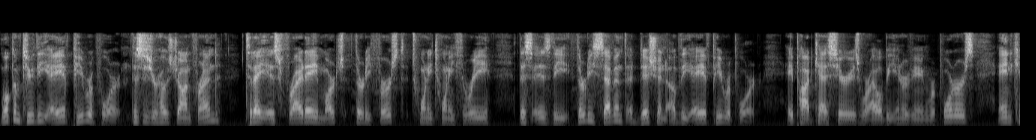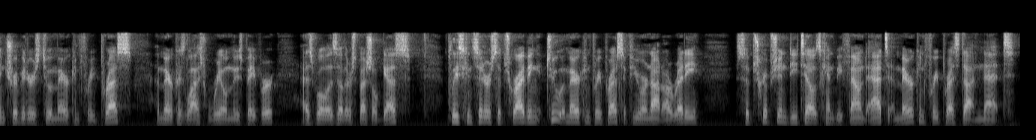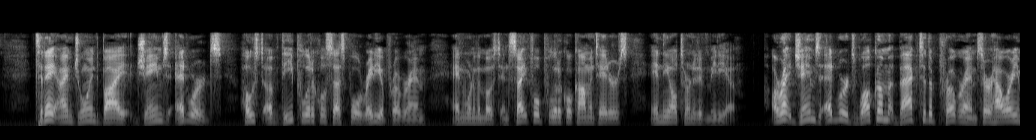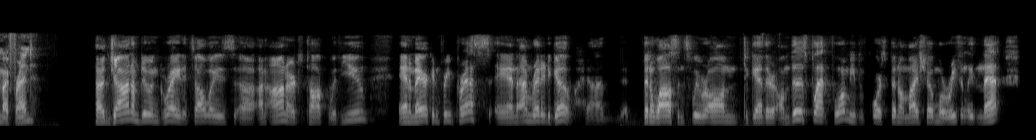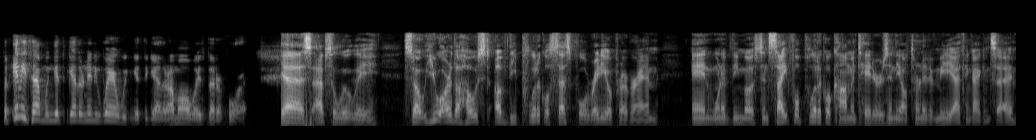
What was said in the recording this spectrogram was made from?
Welcome to the AFP Report. This is your host, John Friend. Today is Friday, March 31st, 2023. This is the 37th edition of the AFP Report, a podcast series where I will be interviewing reporters and contributors to American Free Press, America's last real newspaper, as well as other special guests. Please consider subscribing to American Free Press if you are not already. Subscription details can be found at AmericanFreePress.net. Today I'm joined by James Edwards, host of the Political Cesspool radio program and one of the most insightful political commentators in the alternative media. All right, James Edwards, welcome back to the program, sir. How are you, my friend? Uh, John, I'm doing great. It's always uh, an honor to talk with you and American Free Press, and I'm ready to go. Uh, been a while since we were on together on this platform. You've, of course, been on my show more recently than that. But anytime we can get together and anywhere we can get together, I'm always better for it. Yes, absolutely. So, you are the host of the Political Cesspool radio program and one of the most insightful political commentators in the alternative media, I think I can say.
